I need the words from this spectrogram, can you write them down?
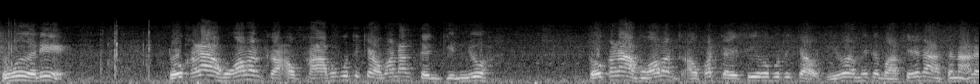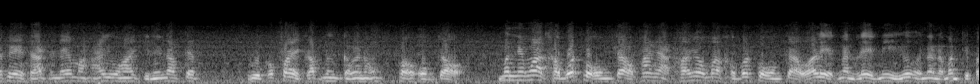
สมมตินี่ตัวกล้าหัวมันก็เอาพาพระพุทธเจ้ามานั่งเต็งกินอยู่ตัวกล้าหัวมันเอาปัจจัยซีพระพุทธเจ้าถือว่ามิตรบาทเสนาสนะและเพศสัตว์ในมหายุหากินในนับแต่ลูกก็ไฟกับหนึ่งกับแม่น้องพระองค์เจ้า มันยังว่าขบวพระองค์เจ้าพระญาติเขาโยมว่าขบวพระองค์เจ้าว่าเลขนั่นเลขนี่เยอะนั่นน่ะมันจะไป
